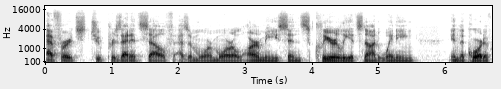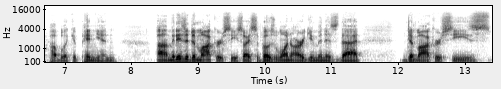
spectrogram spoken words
efforts to present itself as a more moral army, since clearly it's not winning in the court of public opinion? Um, it is a democracy, so I suppose one argument is that democracies,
